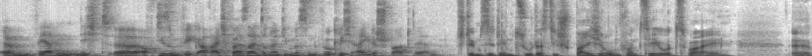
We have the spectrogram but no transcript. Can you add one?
ähm, werden nicht äh, auf diesem Weg erreichbar sein, sondern die müssen wirklich eingespart werden. Stimmen Sie dem zu, dass die Speicherung von CO2, äh,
